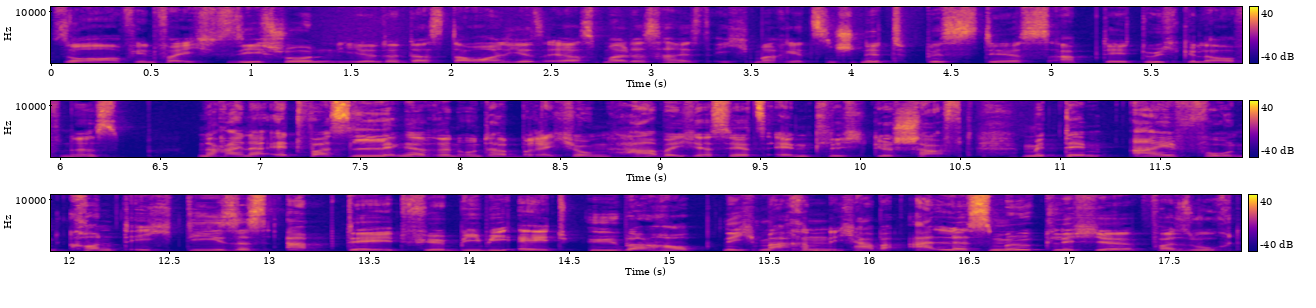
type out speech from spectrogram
So, auf jeden Fall, ich sehe schon, ihr, das dauert jetzt erstmal. Das heißt, ich mache jetzt einen Schnitt, bis das Update durchgelaufen ist. Nach einer etwas längeren Unterbrechung habe ich es jetzt endlich geschafft. Mit dem iPhone konnte ich dieses Update für BB-8 überhaupt nicht machen. Ich habe alles Mögliche versucht.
